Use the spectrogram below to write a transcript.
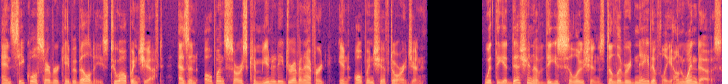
and SQL Server capabilities to OpenShift as an open source community driven effort in OpenShift Origin. With the addition of these solutions delivered natively on Windows,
